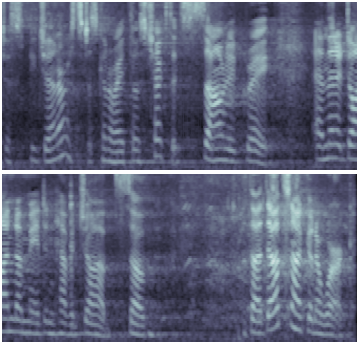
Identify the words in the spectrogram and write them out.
just be generous, just going to write those checks. It sounded great. And then it dawned on me I didn't have a job. So I thought, that's not going to work.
